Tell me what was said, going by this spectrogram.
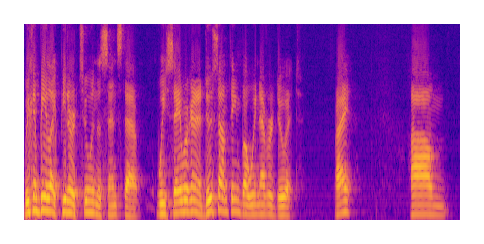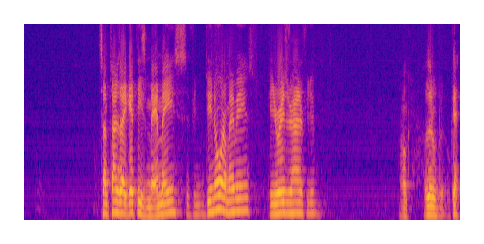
We can be like Peter too in the sense that we say we're going to do something, but we never do it, right? Um, sometimes I get these memes. If you, do you know what a meme is? Can you raise your hand if you do? Okay, a little bit. Okay,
